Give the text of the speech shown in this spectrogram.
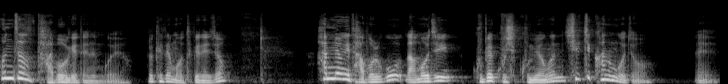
혼자서 다 벌게 되는 거예요. 그렇게 되면 어떻게 되죠? 한 명이 다 벌고 나머지 999명은 실직하는 거죠. 예.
